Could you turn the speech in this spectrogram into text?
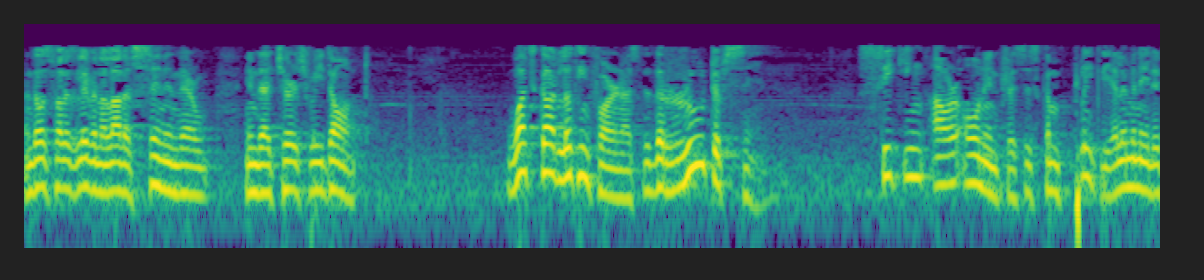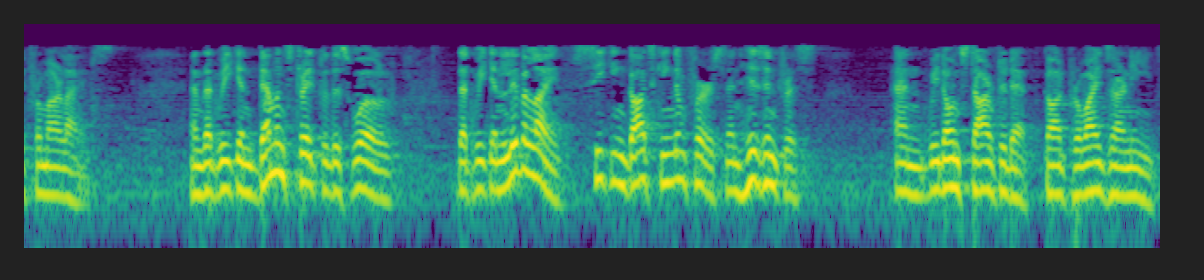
And those fellows live in a lot of sin in their, in their church. We don't. What's God looking for in us? That the root of sin, seeking our own interests, is completely eliminated from our lives. And that we can demonstrate to this world that we can live a life seeking God's kingdom first and His interests, and we don't starve to death. God provides our needs.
